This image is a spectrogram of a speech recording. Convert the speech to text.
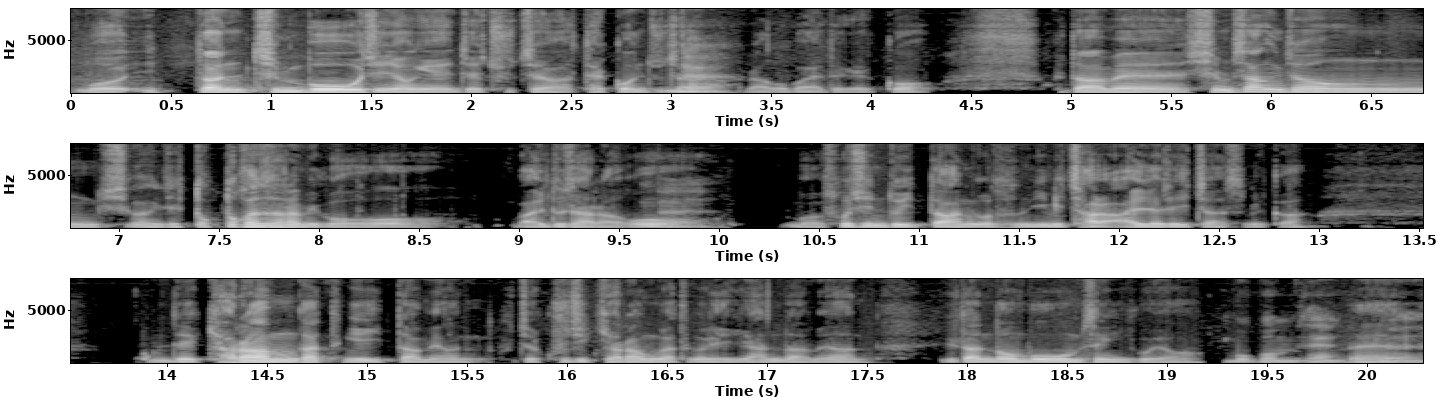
뭐 일단 진보 진영의 이제 주자, 대권 주자라고 네. 봐야 되겠고, 그 다음에 심상정 씨가 이제 똑똑한 사람이고 말도 잘하고 네. 뭐 소신도 있다 하는 것은 이미 잘 알려져 있지 않습니까? 근데 결함 같은 게 있다면, 굳이 결함 같은 걸 얘기한다면 일단 너무 모범생이고요. 모범생. 네. 네.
